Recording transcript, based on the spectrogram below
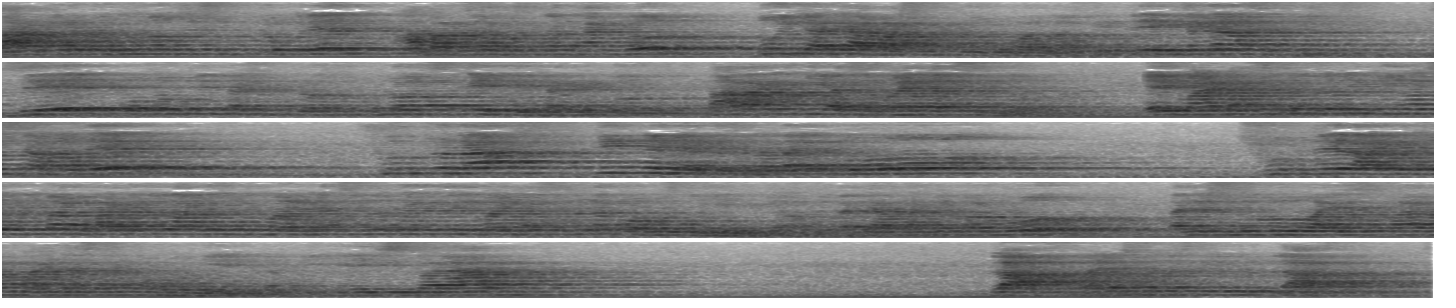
তারপরে প্রথম অংশের সূত্র করে আবার যে অংশটা থাকল দুইটাকে আবার সূত্র করলাম কিন্তু এই জায়গায় আছে কি যে প্রথম তিনটা সূত্র সূত্র আছে এই তিনটা কিন্তু তার আগে কি আছে? মাইনাস চিহ্ন। এই মাইনাস চিহ্নের জন্য কি হচ্ছে আমাদের? সূত্রটা তিন নেমে আসতেছে না তাহলে কোনো সূত্রের আগে যদি বা ব্র্যাকেটের আগে যদি মাইনাস চিহ্ন থাকে, তাহলে মাইনাস চিহ্নটা কমন নিয়ে নিতে হবে। তাহলে আমরা কি করব? তাহলে শুধু y স্কয়ার মাইনাসটা কমন নিয়ে নিলাম। কি a square plus minus minus কি হবে প্লাস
